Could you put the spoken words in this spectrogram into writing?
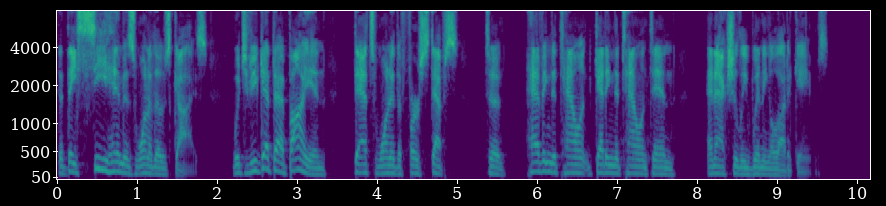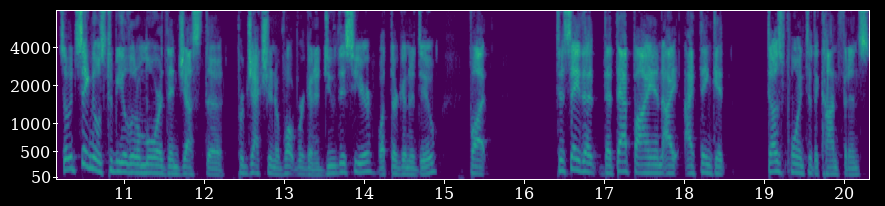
that they see him as one of those guys. Which, if you get that buy in, that's one of the first steps to having the talent, getting the talent in, and actually winning a lot of games. So it signals to be a little more than just the projection of what we're going to do this year, what they're going to do. But to say that that, that buy in, I, I think it does point to the confidence.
